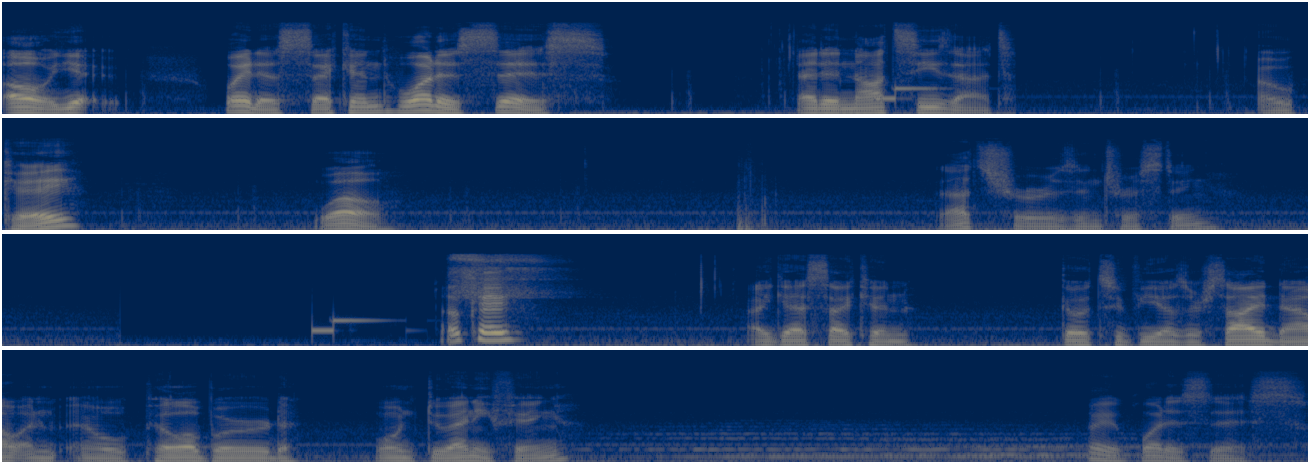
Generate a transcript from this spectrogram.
Oh, yeah. Wait a second. What is this? I did not see that. Okay. Well. That sure is interesting. Okay. I guess I can go to the other side now and oh, Pillow Bird won't do anything. Wait, what is this?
